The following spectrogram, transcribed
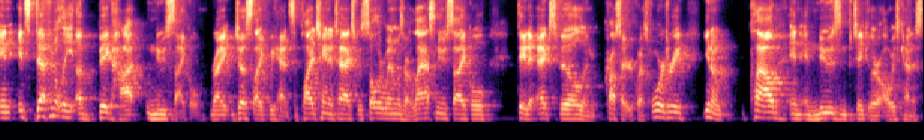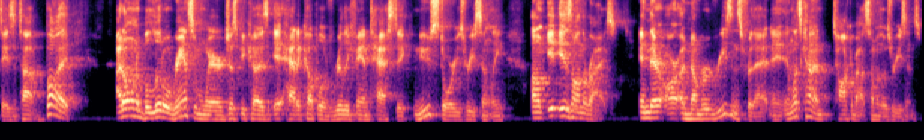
and it's definitely a big hot news cycle, right? Just like we had supply chain attacks with SolarWinds was our last news cycle, data exfil and cross-site request forgery. You know, cloud and, and news in particular always kind of stays atop. But I don't want to belittle ransomware just because it had a couple of really fantastic news stories recently. Um, it is on the rise. And there are a number of reasons for that. And, and let's kind of talk about some of those reasons.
